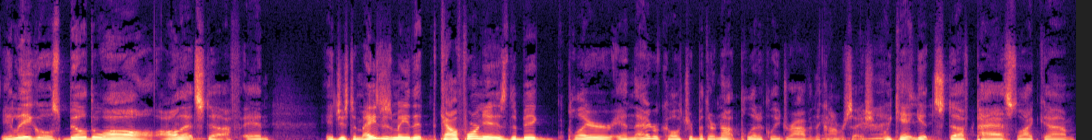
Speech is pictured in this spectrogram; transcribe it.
illegals build the wall, all that stuff, and it just amazes me that California is the big player in the agriculture, but they're not politically driving the conversation. We can't get stuff passed like um,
